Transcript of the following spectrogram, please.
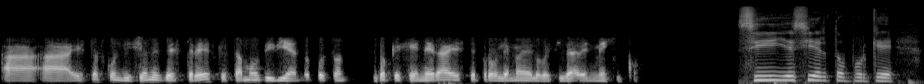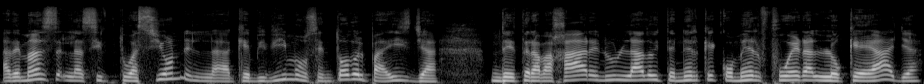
a, estas condiciones de estrés que estamos viviendo, pues son lo que genera este problema de la obesidad en México. Sí, es cierto, porque además la situación en la que vivimos en todo el país ya, de trabajar en un lado y tener que comer fuera lo que haya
